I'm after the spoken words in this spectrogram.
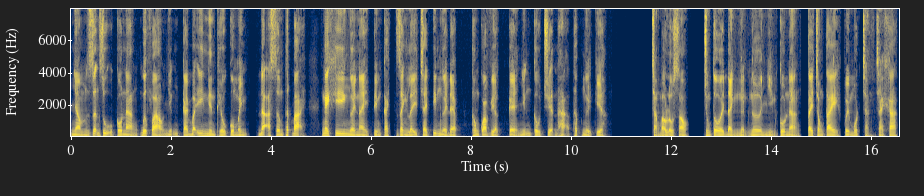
nhằm dẫn dụ cô nàng bước vào những cái bẫy niên thiếu của mình đã sớm thất bại, ngay khi người này tìm cách giành lấy trái tim người đẹp thông qua việc kể những câu chuyện hạ thấp người kia. Chẳng bao lâu sau, chúng tôi đành ngẩn ngơ nhìn cô nàng tay trong tay với một chàng trai khác.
